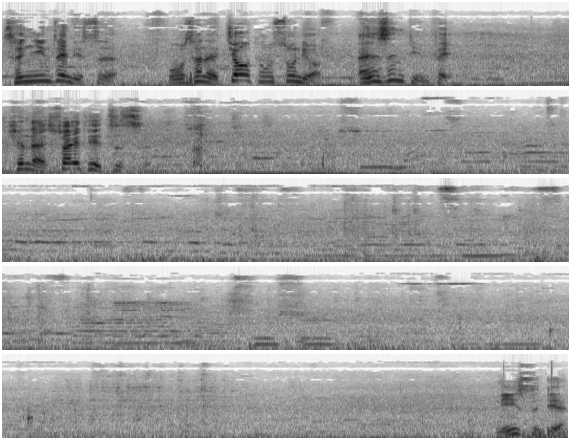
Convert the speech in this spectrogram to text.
曾经这里是。武昌的交通枢纽，人声鼎沸，现在衰退至此。零食店，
